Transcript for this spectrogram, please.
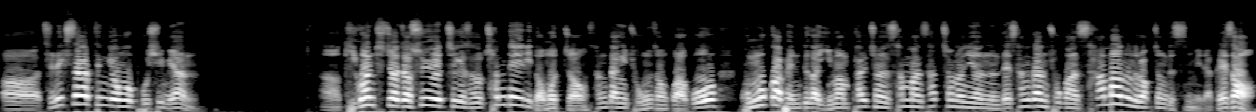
어, 제닉스 같은 경우 보시면 어, 기관 투자자 수요 예측에서도 1000대 1이 넘었죠. 상당히 좋은 성과고 공모가 밴드가 28,000에서 34,000원이었는데 상단 초과 한 4만 원으로 확정됐습니다. 그래서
